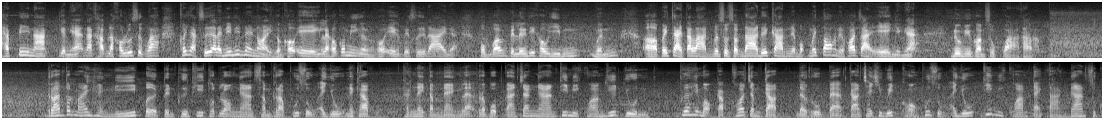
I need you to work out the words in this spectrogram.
แฮปปี้นักอย่างเงี้ยนะครับแล้วเขารู้สึกว่าเขาอยากซื้ออะไรนิดๆหน่อยๆของเขาเอง แล้วเขาก็มีเงินของเขาเองไปซื้อได้เนี่ยผมว่ามันเป็นเรื่องที่เขายิ้มเหมือนเออไปจ่ายตลาดวันสุดสัปดาห์ด้วยกันเนี่ยบอกไม่ต้องเดี๋ยวพ่อจ่ายเองอย่างเงี้ยดูมีความสุขกว่าครับ ร้านต้นไม้แห่งนี้เปิดเป็นพื้นที่ทดลองงานสำหรับผู้สูงอายุนะครับ ทั้งในตำแหน่งและระบบการจ้างงานที่มีความยืดหยุ่น เพื่อให้เหมาะกับข้อจำกัด และรูปแบบการใช้ชีวิตของผู้สูงอายุที่มีความแตกต่างด้านสุข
